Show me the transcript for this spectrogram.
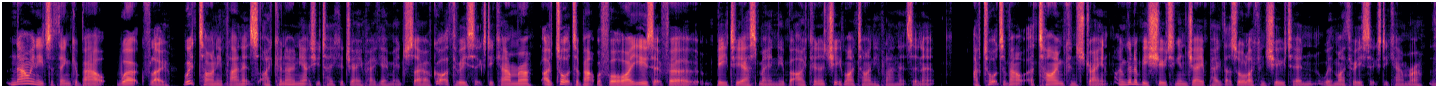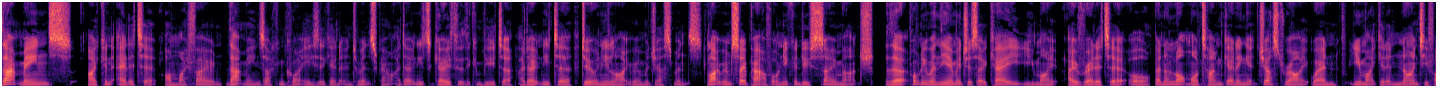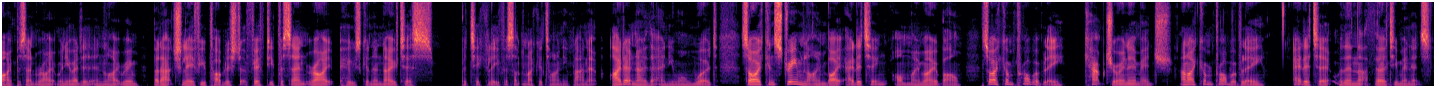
Now we need to think about workflow. With Tiny Planets, I can only actually take a JPEG image. So I've got a 360 camera. I've talked about before, I use it for BTS mainly, but I can achieve my Tiny Planets in it. I've talked about a time constraint. I'm going to be shooting in JPEG. That's all I can shoot in with my 360 camera. That means I can edit it on my phone. That means I can quite easily get it into Instagram. I don't need to go through the computer. I don't need to do any Lightroom adjustments. Lightroom's so powerful and you can do so much that probably when the image is okay, you might over edit it or spend a lot more time getting it just right when you might get it 95% right when you edit it in Lightroom. But actually, if you published at 50% right, who's going to notice? Particularly for something like a tiny planet. I don't know that anyone would. So I can streamline by editing on my mobile. So I can probably capture an image and I can probably edit it within that 30 minutes.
